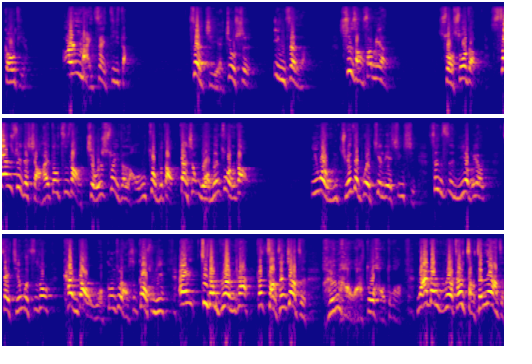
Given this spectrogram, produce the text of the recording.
高点，而买在低档。这也就是印证了市场上面所说的：三岁的小孩都知道，九十岁的老翁做不到，但是我们做得到，因为我们绝对不会建立欣喜，甚至你也不要在节目之中看到我公众老师告诉你：哎，这张股票你看它涨成这样子很好啊，多好多好！哪张股票它涨成那样子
